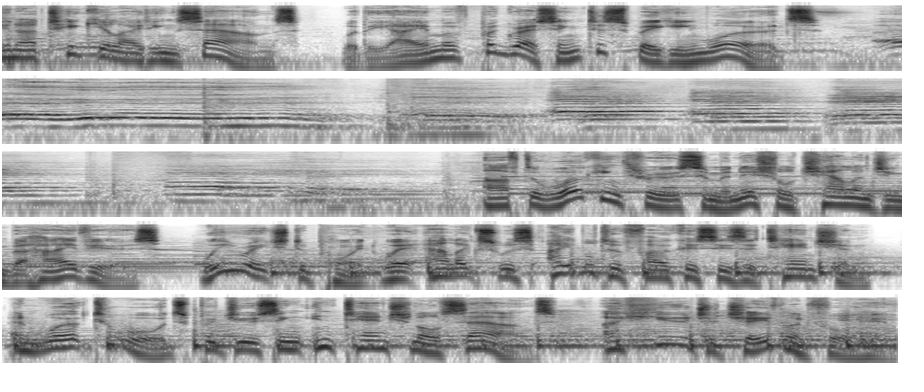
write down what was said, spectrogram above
in articulating sounds with the aim of progressing to speaking words. Oh. After working through some initial challenging behaviours, we reached a point where Alex was able to focus his attention and work towards producing intentional sounds, a huge achievement for him.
